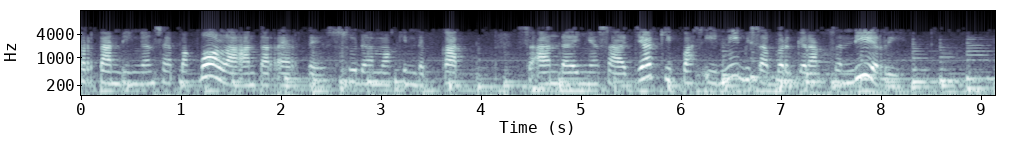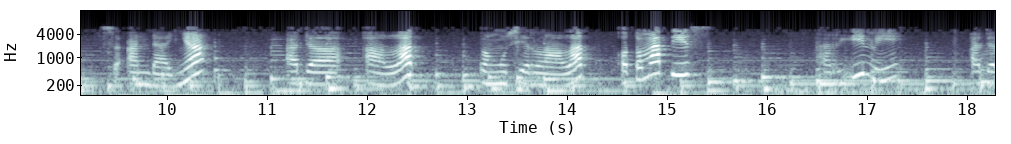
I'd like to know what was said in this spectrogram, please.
pertandingan sepak bola antar RT sudah makin dekat. Seandainya saja kipas ini bisa bergerak sendiri. Seandainya ada alat pengusir lalat otomatis. Hari ini ada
